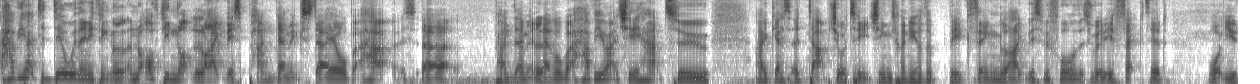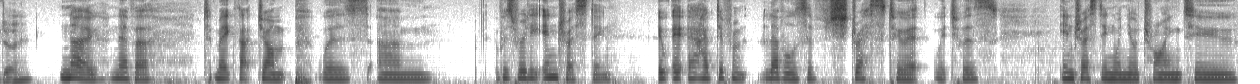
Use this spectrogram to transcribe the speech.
have you had to deal with anything? And obviously not like this pandemic style, but ha- uh, pandemic level. But have you actually had to, I guess, adapt your teaching to any other big thing like this before that's really affected what you do? No, never. To make that jump was um, it was really interesting. It, it had different levels of stress to it, which was interesting when you're trying to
